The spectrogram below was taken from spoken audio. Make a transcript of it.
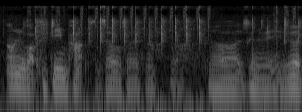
I only got 15 packs total so far. Oh, it's gonna be good.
